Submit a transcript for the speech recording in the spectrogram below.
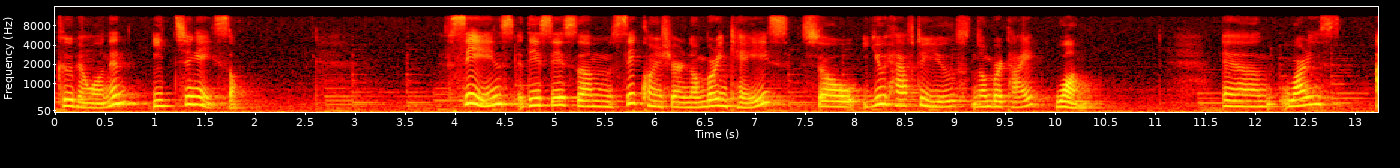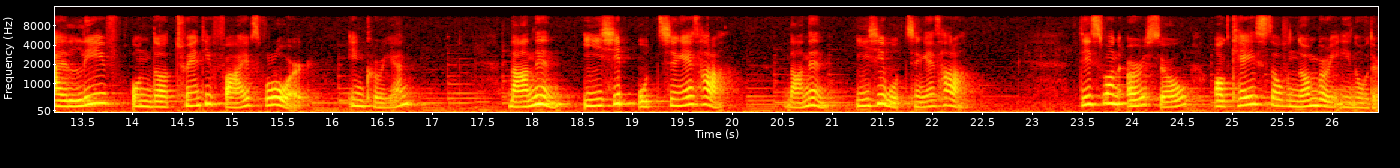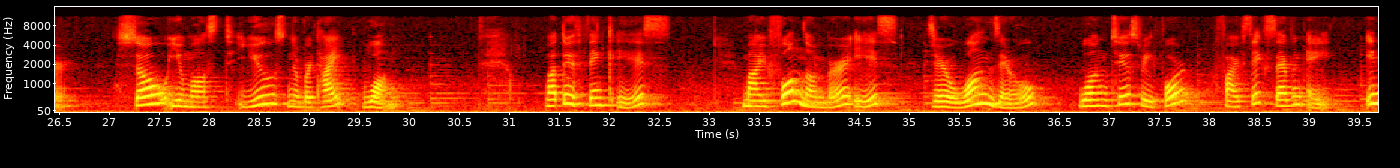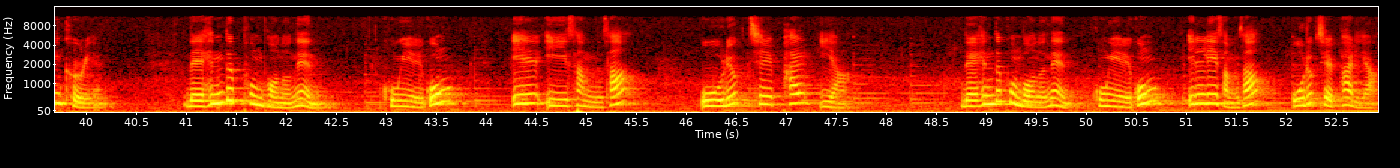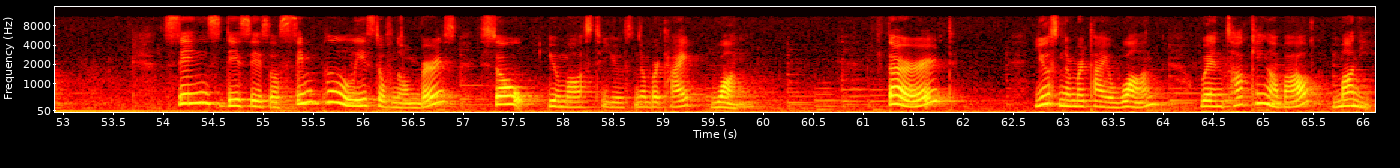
그 병원은 2층에 있어. Since this is um, sequential numbering case, so you have to use number type 1. And what is I live on the 25th floor in Korean? 나는 25층에 살아. 나는 25층에 살아. This one also a case of numbering in order. So you must use number type 1. What do you think is? My phone number is 010-1234-5678 in Korean. 내 핸드폰 번호는 010-1234-5678이야. 내 핸드폰 번호는 010-1234-5678이야. Since this is a simple list of numbers, so you must use number type 1. Third, use number type 1 when talking about money.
